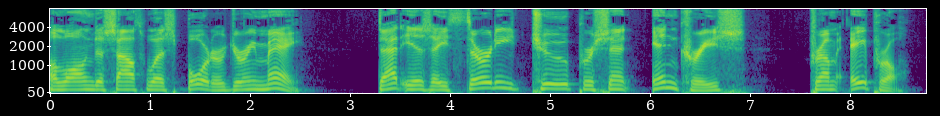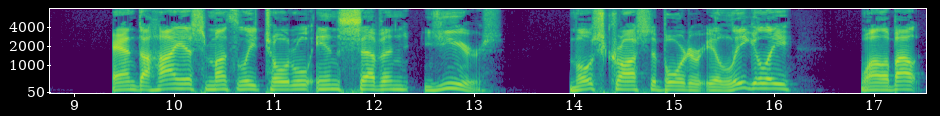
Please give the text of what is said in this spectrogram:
along the southwest border during May. That is a 32% increase from April and the highest monthly total in seven years. Most crossed the border illegally, while about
